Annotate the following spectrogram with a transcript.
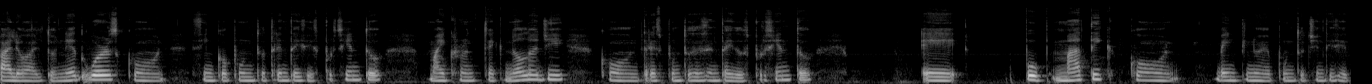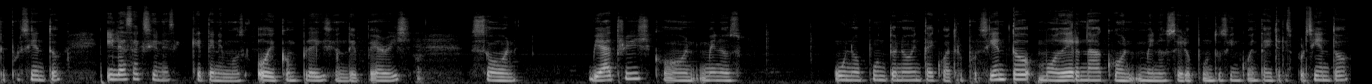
Palo Alto Networks con 5.36%, Micron Technology con 3.62%, eh, PubMatic con 29.87% y las acciones que tenemos hoy con predicción de bearish son Beatrice con menos 1.94%, Moderna con menos 0.53%,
